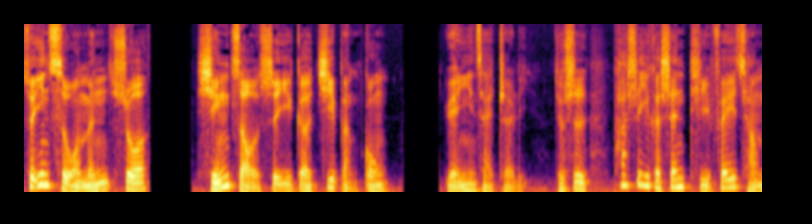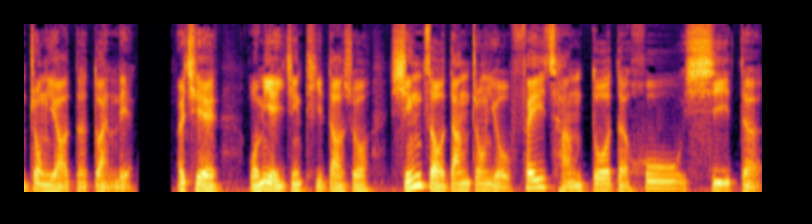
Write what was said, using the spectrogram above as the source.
所以因此我们说行走是一个基本功，原因在这里，就是它是一个身体非常重要的锻炼，而且我们也已经提到说，行走当中有非常多的呼吸的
